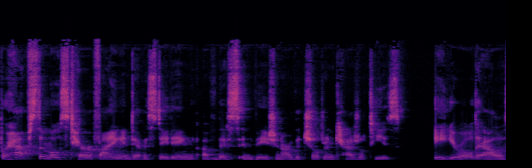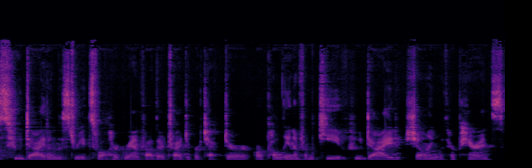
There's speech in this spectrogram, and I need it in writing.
Perhaps the most terrifying and devastating of this invasion are the children casualties eight year old Alice, who died on the streets while her grandfather tried to protect her, or Paulina from Kiev, who died shelling with her parents.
